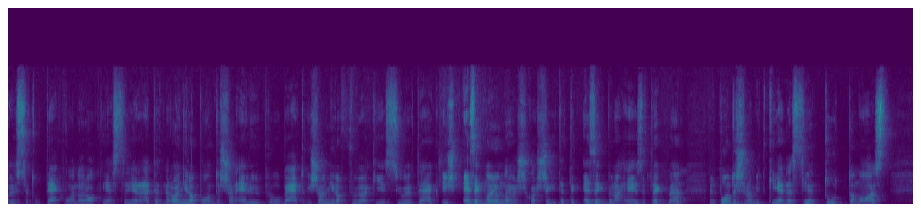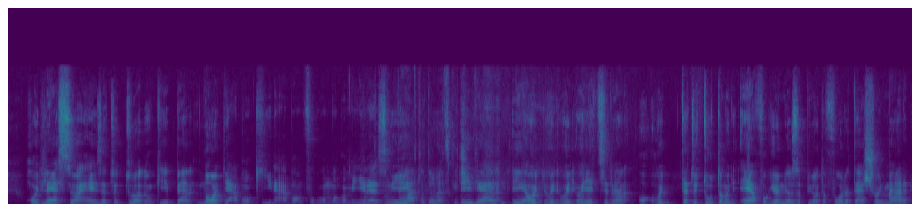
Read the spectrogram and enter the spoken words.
össze tudták volna rakni ezt a jelenetet, mert annyira pontosan előpróbáltak, és annyira fölkészültek, és ezek nagyon-nagyon sokat segítettek ezekben a helyzetekben, mert pontosan amit kérdeztél, tudtam azt, hogy lesz olyan helyzet, hogy tulajdonképpen nagyjából Kínában fogom magam érezni. Tehát a dövetsz kicsit. Igen, igen hogy, hogy, hogy, hogy egyszerűen, hogy, tehát hogy tudtam, hogy el fog jönni az a pillanat a forratás, hogy már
